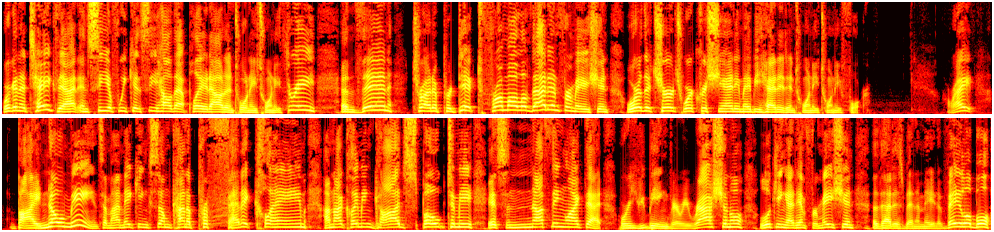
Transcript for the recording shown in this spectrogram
We're going to take that and see if we can see how that played out in 2023 and then try to predict from all of that information where the church, where Christianity may be headed in 2024. All right. By no means am I making some kind of prophetic claim. I'm not claiming God spoke to me. It's nothing like that. We're being very rational, looking at information that has been made available,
